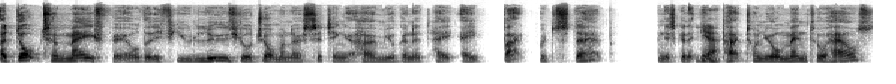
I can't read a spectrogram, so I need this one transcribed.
A doctor may feel that if you lose your job and are sitting at home, you're going to take a backward step, and it's going to Yeah. impact on your mental health.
